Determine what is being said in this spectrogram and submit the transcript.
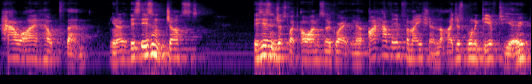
how I helped them. You know, this isn't just this isn't just like, oh, I'm so great. You know, I have information that I just want to give to you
